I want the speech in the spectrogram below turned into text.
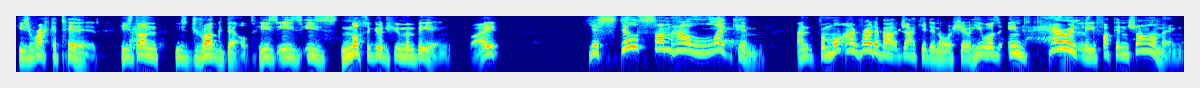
He's racketeered. He's done. He's drug dealt. He's he's he's not a good human being, right? You still somehow like him. And from what I've read about Jackie DiNorscio, he was inherently fucking charming.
